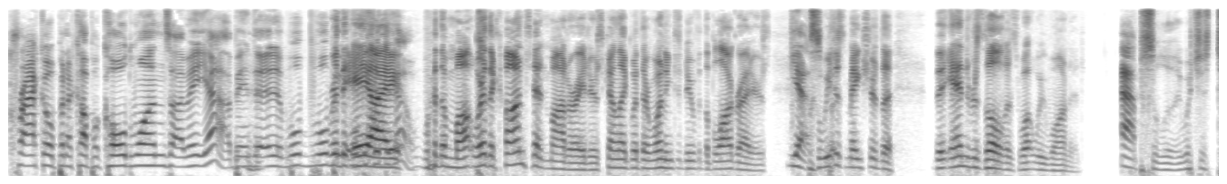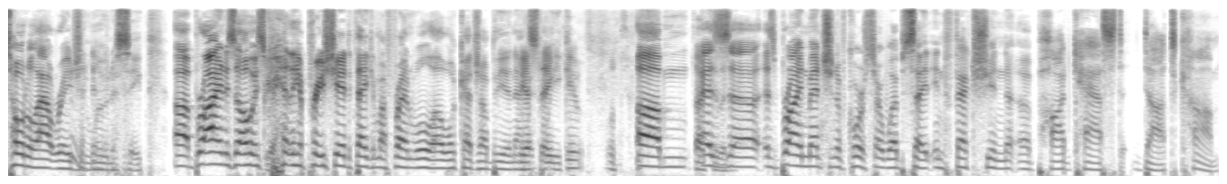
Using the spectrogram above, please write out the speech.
crack open a couple cold ones. I mean, yeah. I mean, the, we'll, we'll We're be, the we'll be good to AI. go. We're the mo- we're the content moderators, kind of like what they're wanting to do for the blog writers. Yes, we but- just make sure the the end result is what we wanted. Absolutely, which is total outrage and lunacy. Uh, Brian is always greatly appreciated. Thank you, my friend. We'll uh, we'll catch up with you next yeah, thank week. you. We'll- Um, Talk you as uh, as Brian mentioned, of course, our website infectionpodcast.com.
